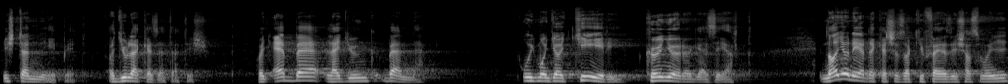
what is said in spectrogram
Isten népét a gyülekezetet is, hogy ebbe legyünk benne. Úgy mondja, hogy kéri, könyörög ezért. Nagyon érdekes ez a kifejezés, azt mondja,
